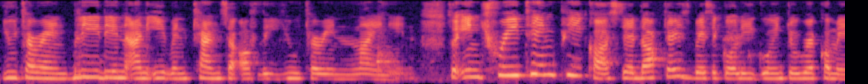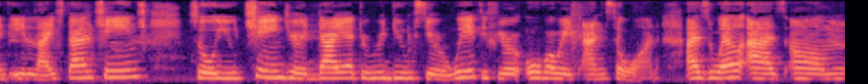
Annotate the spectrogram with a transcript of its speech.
uterine bleeding, and even cancer of the uterine lining. So in treating PCOS, the doctor is basically going to recommend a lifestyle change. So you change your diet to reduce your weight if you're overweight and so on, as well as um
